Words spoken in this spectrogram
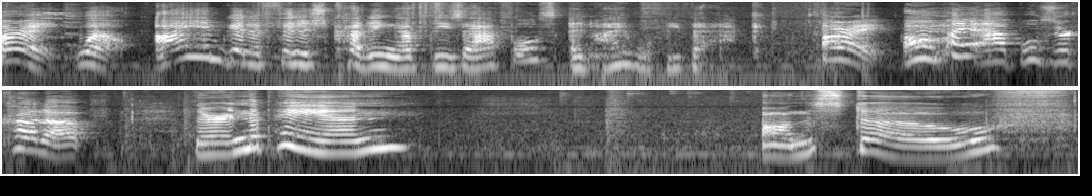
Alright, well, I am going to finish cutting up these apples and I will be back. Alright, all my apples are cut up. They're in the pan on the stove.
